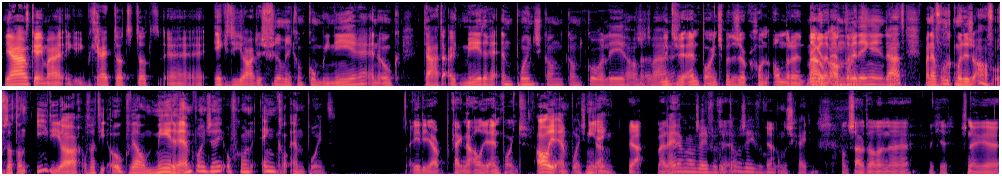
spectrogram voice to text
Ja, oké, maar ik, ik begrijp dat, dat eh, XDR dus veel meer kan combineren en ook data uit meerdere endpoints kan, kan correleren als het ware. niet zozeer endpoints, maar dus ook gewoon andere maar dingen. ook dan andere endpoints. dingen inderdaad. Maar dan vroeg ik me dus af of dat dan EDR, of dat hij ook wel meerdere endpoints heeft of gewoon een enkel endpoint. EDR, kijk naar al je endpoints. Al je endpoints, niet Ja. één. Ja, maar Nee, dat was even goed. Dat was even onderscheiding. anders zou het wel een beetje sneu... eh,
